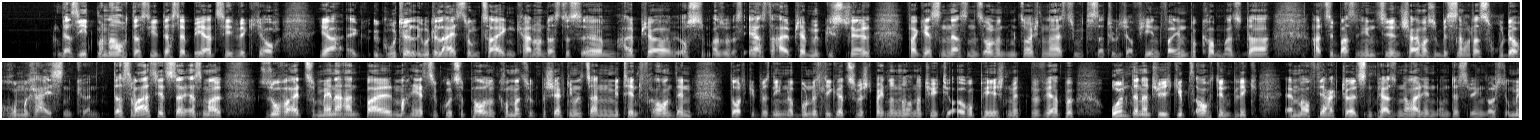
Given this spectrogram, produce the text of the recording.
da sieht man auch, dass, die, dass der BHC wirklich auch ja, äh, gute, gute Leistungen zeigen kann und dass das ähm, Halbjahr, also das erste Halbjahr möglichst schnell vergessen lassen soll und mit solchen Leistungen wird das natürlich auf jeden Fall hinbekommen. Also da hat Sebastian Hinzchen scheinbar so ein bisschen auch das Ruder rumreißen können. Das war es jetzt dann erstmal soweit zum Männerhandball. Machen jetzt eine kurze Pause und kommen mal zurück, beschäftigen uns dann mit den Frauen, denn dort gibt es nicht nur Bundesliga zu besprechen, sondern auch natürlich die europäischen Wettbewerbe und dann natürlich gibt es auch den Blick ähm, auf die aktuellsten Personalien und deswegen sollte ich unbedingt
